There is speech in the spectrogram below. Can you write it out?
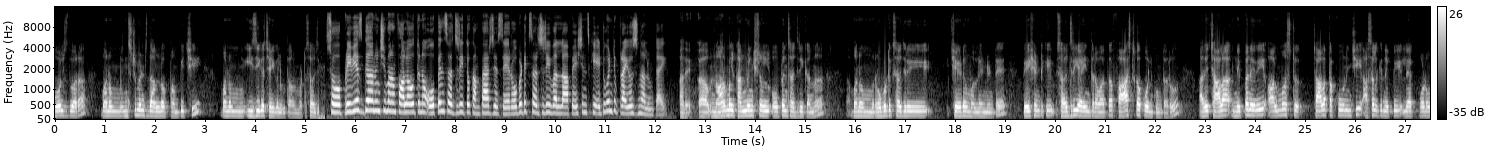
హోల్స్ ద్వారా మనం ఇన్స్ట్రుమెంట్స్ దానిలోకి పంపించి మనం ఈజీగా చేయగలుగుతాం అనమాట సర్జరీ సో ప్రీవియస్గా నుంచి మనం ఫాలో అవుతున్న ఓపెన్ సర్జరీతో కంపేర్ చేస్తే రోబోటిక్ సర్జరీ వల్ల పేషెంట్స్కి ఎటువంటి ప్రయోజనాలు ఉంటాయి? అదే నార్మల్ కన్వెన్షనల్ ఓపెన్ సర్జరీ కన్నా మనం రోబోటిక్ సర్జరీ చేయడం వల్ల ఏంటంటే పేషెంట్కి సర్జరీ అయిన తర్వాత ఫాస్ట్గా కోలుకుంటారు. అదే చాలా నొప్పి అనేది ఆల్మోస్ట్ చాలా తక్కువ నుంచి అసలుకి నొప్పి లేకపోవడం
